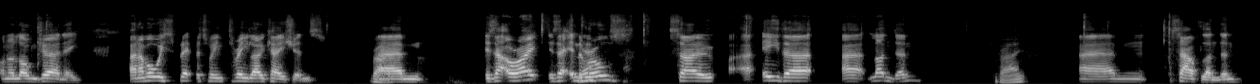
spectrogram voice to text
on a long journey, and I'm always split between three locations. Right. Um, is that all right? Is that in the Yeah. rules? So uh, either uh, London, right. Um, South London,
